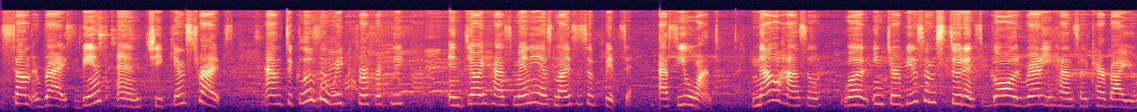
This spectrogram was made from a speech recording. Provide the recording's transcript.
some rice, beans and chicken stripes. And to close the week perfectly, enjoy as many slices of pizza as you want. Now Hansel will interview some students. Go already, Hansel Carballo.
